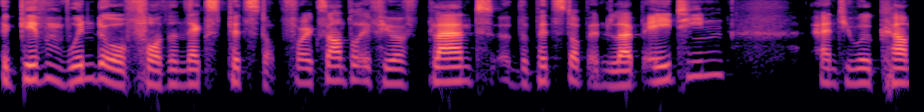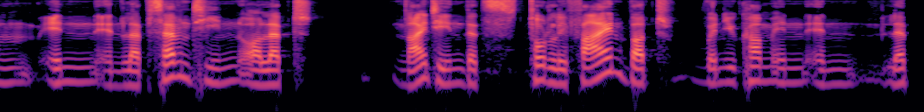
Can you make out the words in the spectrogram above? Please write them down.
a given window for the next pit stop. For example, if you have planned the pit stop in lap 18 and you will come in in lap 17 or lap 19, that's totally fine. But when you come in in lap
